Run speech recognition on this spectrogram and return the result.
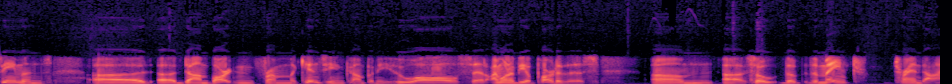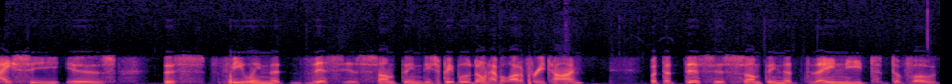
Siemens, uh, uh, Dom Barton from McKinsey and Company, who all said, "I want to be a part of this." Um, uh, so the the main t- trend I see is this feeling that this is something, these are people who don't have a lot of free time, but that this is something that they need to devote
